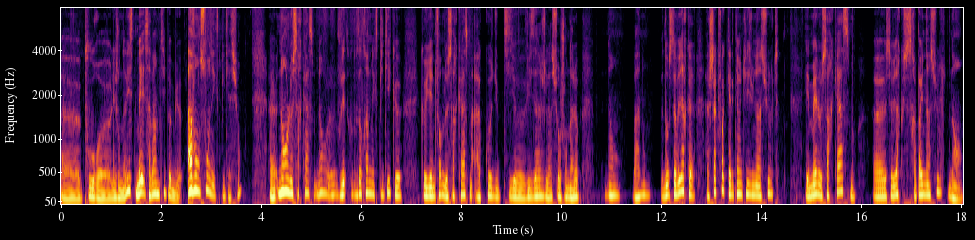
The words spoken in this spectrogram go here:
euh, pour euh, les journalistes, mais ça va un petit peu mieux. Avançons une explication. non, le sarcasme, non, vous êtes, en train de m'expliquer qu'il y a une forme de sarcasme à cause du petit visage là sur Journalope. Non, bah non. Donc ça veut dire qu'à chaque fois que quelqu'un utilise une insulte et met le sarcasme, ça veut dire que ce ne sera pas une insulte? Non,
